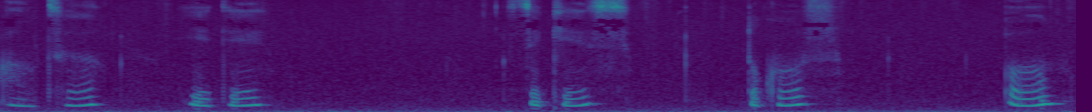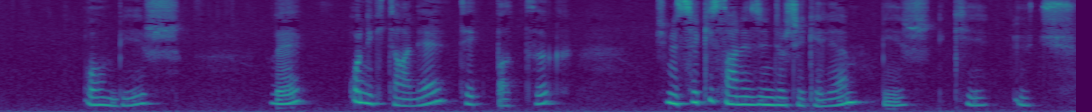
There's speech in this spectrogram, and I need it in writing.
6 7 8 9 10 11 ve 12 tane tek battık. Şimdi 8 tane zincir çekelim. 1 2 3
